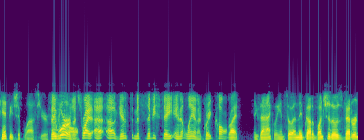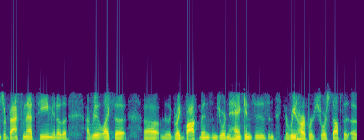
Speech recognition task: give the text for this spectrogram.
championship last year. They were. That's right. Uh, against Mississippi State in Atlanta. Great call. Right. Exactly. And so and they've got a bunch of those veterans are back from that team. You know, the I really like the uh the Greg Bachmans and Jordan Hankinses and you know Reed Harper at shortstops. A, a,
